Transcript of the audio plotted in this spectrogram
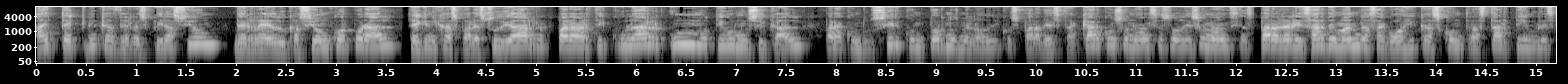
Hay técnicas de respiración, de reeducación corporal, técnicas para estudiar, para articular un motivo musical, para conducir contornos melódicos, para destacar consonancias o disonancias, para realizar demandas agógicas, contrastar timbres,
